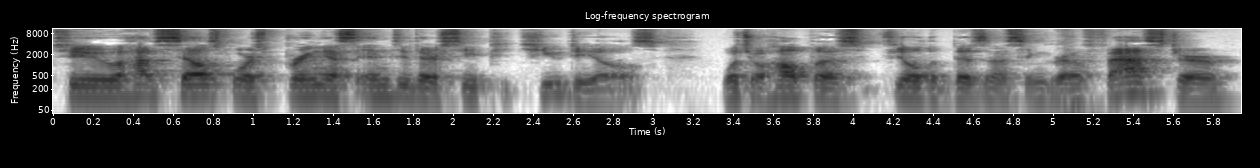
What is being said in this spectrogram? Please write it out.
to have Salesforce bring us into their CPQ deals, which will help us fuel the business and grow faster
